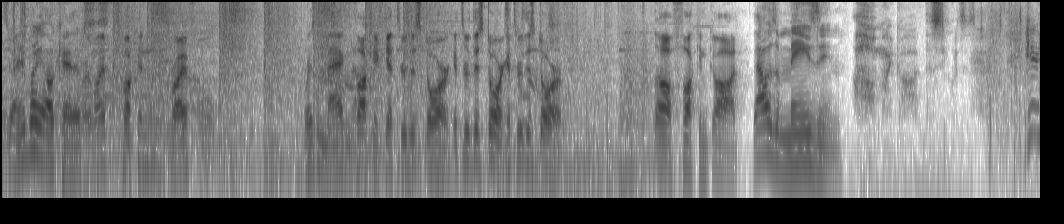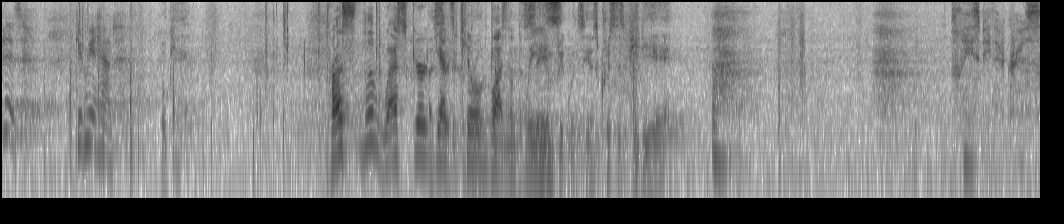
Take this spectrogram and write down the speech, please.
Is there anybody? Okay, there's. Where's my fucking rifle? Where's the Magnum? Fuck it, get through this door. Get through this door. Get through this door. Oh, fucking God. That was amazing. Oh my God, this sequence is. Here it is. Give me a hand. Okay. Press the Wesker I gets set it to killed button, on the please. Same frequency as Chris's PDA. Please be there, Chris.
